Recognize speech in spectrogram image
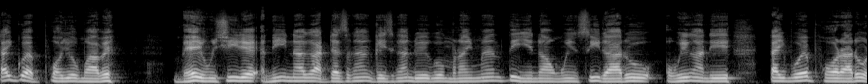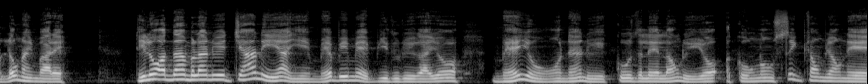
တိုက်ွက်ဖော်ယုံပါပဲမဲယုံရှိတဲ့အနီးအနားကတက်စကန်ဂိတ်စကန်တွေကိုမနိုင်မှန်းသိရင်တော့ဝင်စီးတာတို့အဝေးကနေတိုက်ပွဲဖော်တာတို့လုပ်နိုင်ပါတယ်ဒီလိုအတန်ပလန်တွေကြားနေရရင်မဲပေးမဲ့ပြည်သူတွေကရောမဲယုံဝန်ထမ်းတွေကိုယ်စားလှယ်လောင်းတွေရောအကုန်လုံးစိတ်ဖြောင်းဖြောင်းနဲ့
